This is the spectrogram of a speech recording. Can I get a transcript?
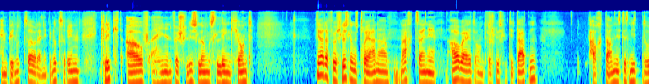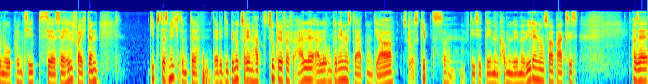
ein Benutzer oder eine Benutzerin klickt auf einen Verschlüsselungslink und ja, der Verschlüsselungstrojaner macht seine Arbeit und verschlüsselt die Daten. Auch dann ist das Need-to-Know-Prinzip sehr, sehr hilfreich, denn gibt es das nicht und der, der oder die Benutzerin hat Zugriff auf alle, alle Unternehmensdaten und ja, sowas gibt es. Auf diese Themen kommen wir immer wieder in unserer Praxis. Also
